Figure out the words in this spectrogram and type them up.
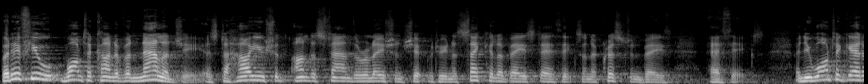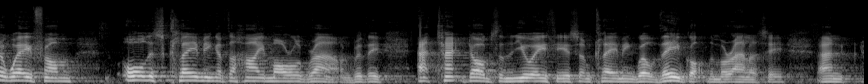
But if you want a kind of analogy as to how you should understand the relationship between a secular based ethics and a Christian based ethics, And you want to get away from all this claiming of the high moral ground, with the attack dogs and the new atheism claiming, well, they've got the morality, and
